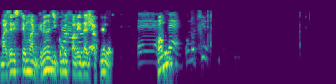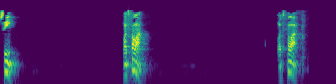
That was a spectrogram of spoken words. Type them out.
Mas eles têm uma grande, como tá. eu falei das janelas. É, como? Zé, o motivo. Sim. Pode falar. Pode falar.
